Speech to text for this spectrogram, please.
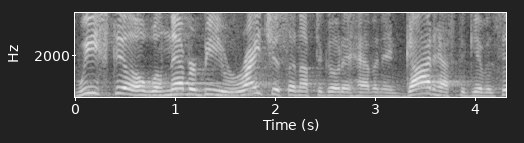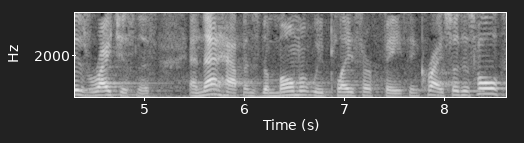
we still will never be righteous enough to go to heaven, and God has to give us His righteousness, and that happens the moment we place our faith in Christ. So, this whole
